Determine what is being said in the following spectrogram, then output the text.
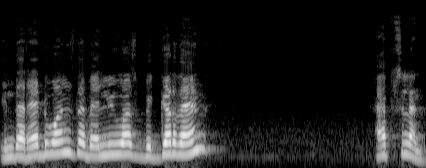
In the red ones, the value was bigger than epsilon.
